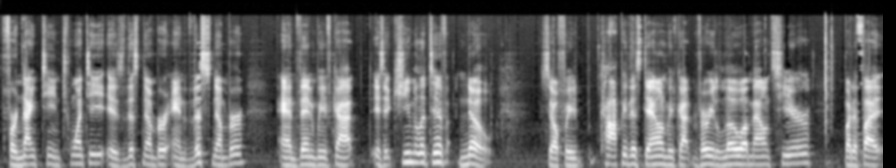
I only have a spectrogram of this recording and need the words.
for 1920 is this number and this number. And then we've got, is it cumulative? No. So if we copy this down, we've got very low amounts here. But if I,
